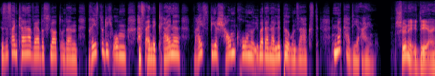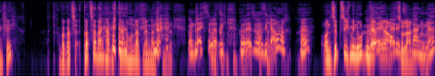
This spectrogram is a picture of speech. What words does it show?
Es ist ein kleiner Werbeslot und dann drehst du dich um, hast eine kleine Weißbier-Schaumkrone über deiner Lippe und sagst, nöcker dir ein. Schöne Idee eigentlich. Aber Gott, Gott sei Dank habe ich keine 100 Länderspiele. und weißt du, was ich, weißt du, was ich auch noch, hä? Und 70 Minuten wäre mir ja auch zu lang. lang ne?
